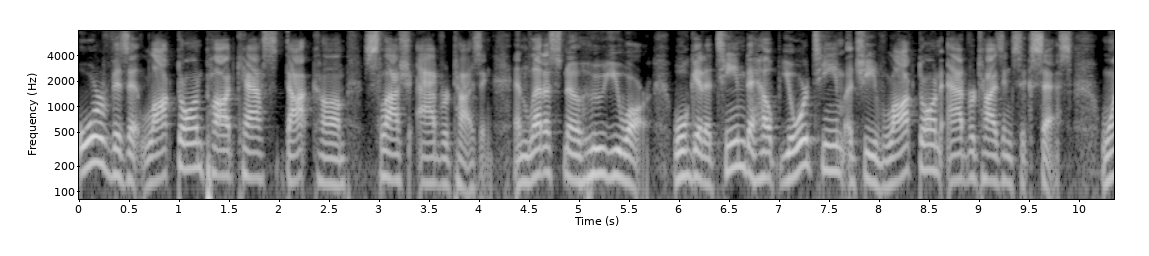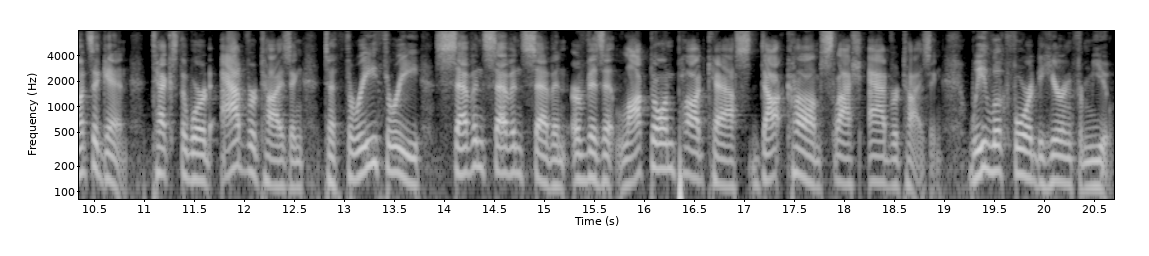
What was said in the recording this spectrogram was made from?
or visit lockedonpodcast.com slash advertising and let us know who you are. We'll get a team to help your team achieve locked on advertising success. Once again, text the word advertising to 33777 or visit lockedonpodcast.com slash advertising. We look forward to hearing from you.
